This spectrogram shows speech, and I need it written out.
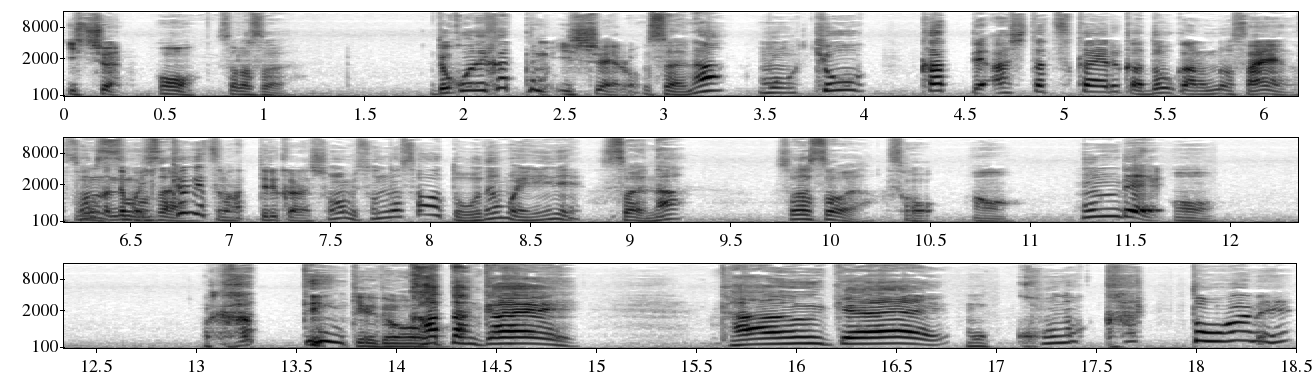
一緒やん。おうそらそうや。どこで買っても一緒やろ。そうやな。もう今日買って明日使えるかどうかの差やん。そんなんでも1そうそうヶ月待ってるから、賞味そんな差はどうでもいいねん。そうやな。そらそうや。そう。うん。ほんで、うん。まあ買ってんけど、買ったんかい。買うんかい。もうこの葛藤がね、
